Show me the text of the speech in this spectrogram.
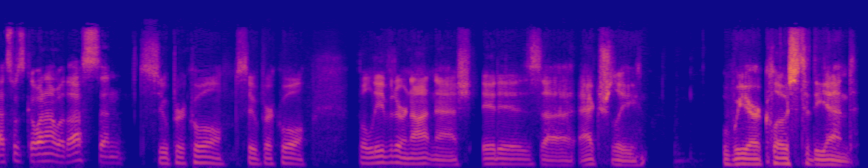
that's what's going on with us, and super cool, super cool. Believe it or not, Nash, it is uh, actually we are close to the end.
